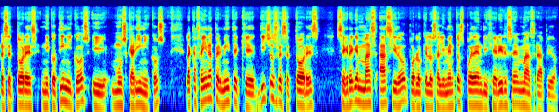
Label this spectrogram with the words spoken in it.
receptores nicotínicos y muscarínicos. La cafeína permite que dichos receptores segreguen más ácido, por lo que los alimentos pueden digerirse más rápido.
